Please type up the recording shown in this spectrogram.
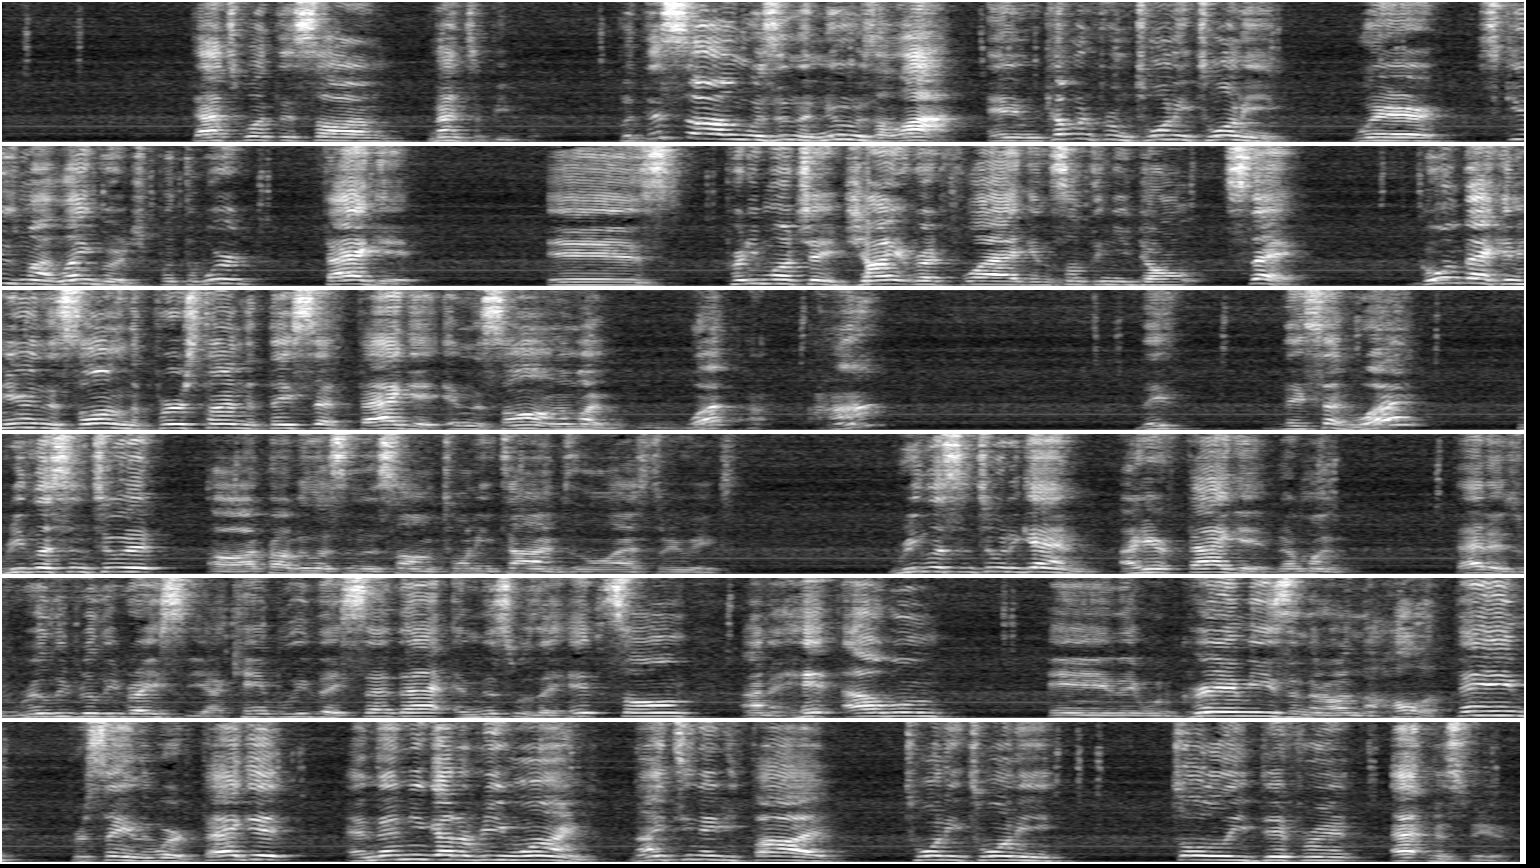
That's what this song meant to people. But this song was in the news a lot, and coming from 2020, where, excuse my language, but the word faggot is pretty much a giant red flag and something you don't say. Going back and hearing the song the first time that they said faggot in the song, I'm like, what? Uh, huh? They they said what? Re-listen to it. Oh, I probably listened to the song 20 times in the last three weeks. Re-listen to it again. I hear faggot, and I'm like, that is really, really racy. I can't believe they said that, and this was a hit song on a hit album, and they won Grammys, and they're on the Hall of Fame for saying the word faggot. And then you got to rewind. 1985, 2020, totally different atmosphere.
